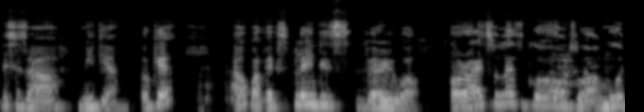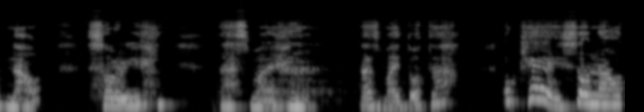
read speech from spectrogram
this is our median okay? I hope i've explained this very well. All right so let's go on to our mode now. Sorry that's my that's my daughter. Okay so now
